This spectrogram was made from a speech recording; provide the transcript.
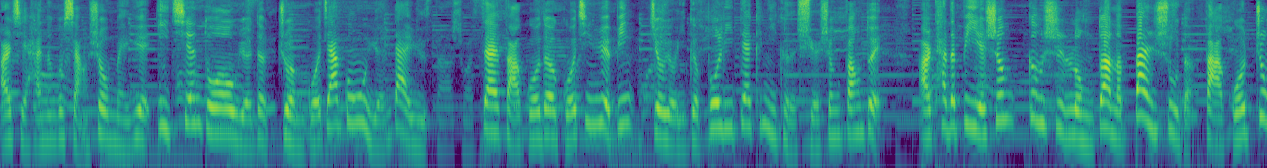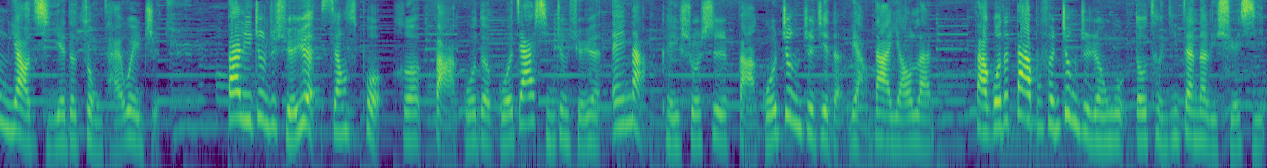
而且还能够享受每月一千多欧元的准国家公务员待遇。在法国的国庆阅兵就有一个 Polytechnique 的学生方队，而他的毕业生更是垄断了半数的法国重要企业的总裁位置。巴黎政治学院 Sciences Po 和法国的国家行政学院 a n a 可以说是法国政治界的两大摇篮，法国的大部分政治人物都曾经在那里学习。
